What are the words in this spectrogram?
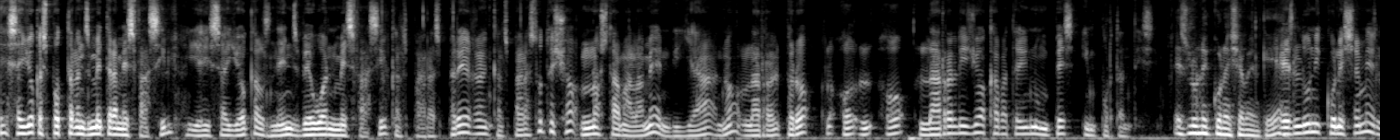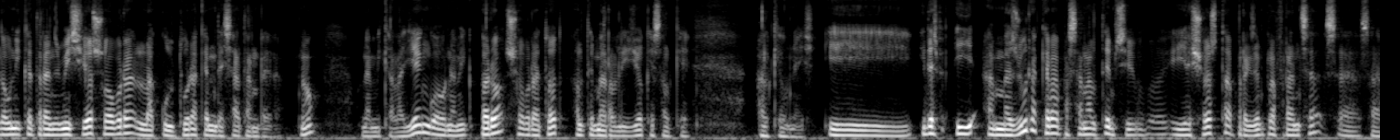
és allò que es pot transmetre més fàcil, i és allò que els nens veuen més fàcil, que els pares preguen, que els pares... Tot això no està malament, ja, no? la, però o, o la religió acaba tenint un pes importantíssim. És l'únic coneixement que hi ha. És l'únic coneixement, és l'única transmissió sobre la cultura que hem deixat enrere. No? Una mica la llengua, una mica, però sobretot el tema religió, que és el que, el que uneix. I, i, després, I a mesura que va passant el temps, i, i això està, per exemple, a França s'ha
